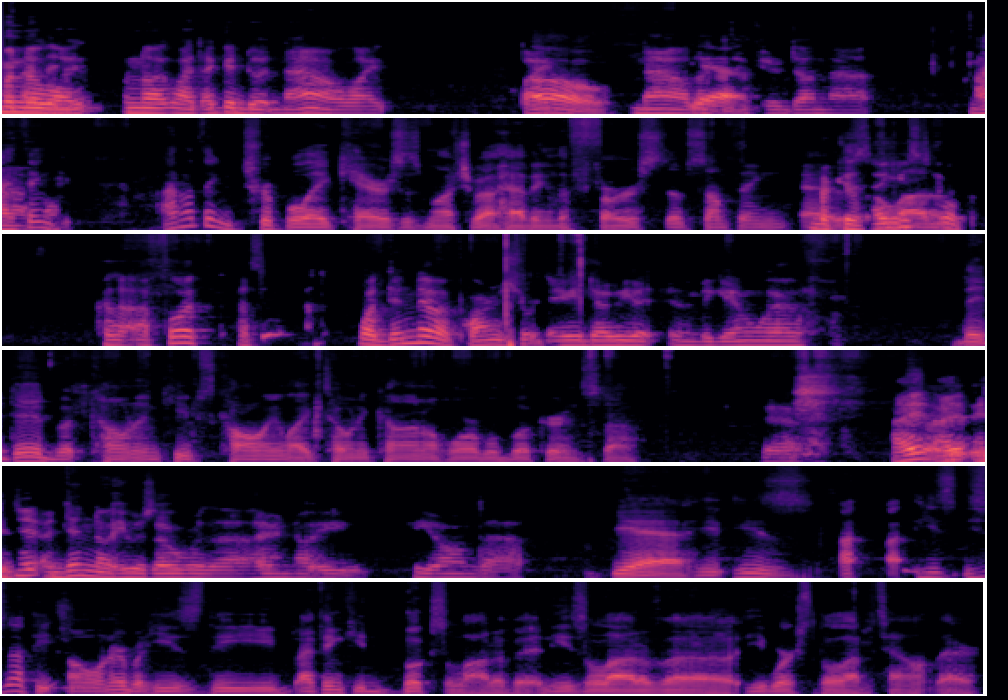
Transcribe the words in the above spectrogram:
I they're think- like, they're like they could do it now, like, like oh, now yeah. they could have done that. I think I don't think AAA cares as much about having the first of something as because a they used lot to. Because I feel like, I th- well, didn't they have a partnership with AEW in the beginning with? they did, but Konnan keeps calling like Tony Khan a horrible booker and stuff. Yeah, I, So I, I, did, I didn't know he was over that. I didn't know he he owned that. Yeah, he, he's I, I- he's he's not the owner, but he's the I think he books a lot of it, and he's a lot of uh he works with a lot of talent there.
